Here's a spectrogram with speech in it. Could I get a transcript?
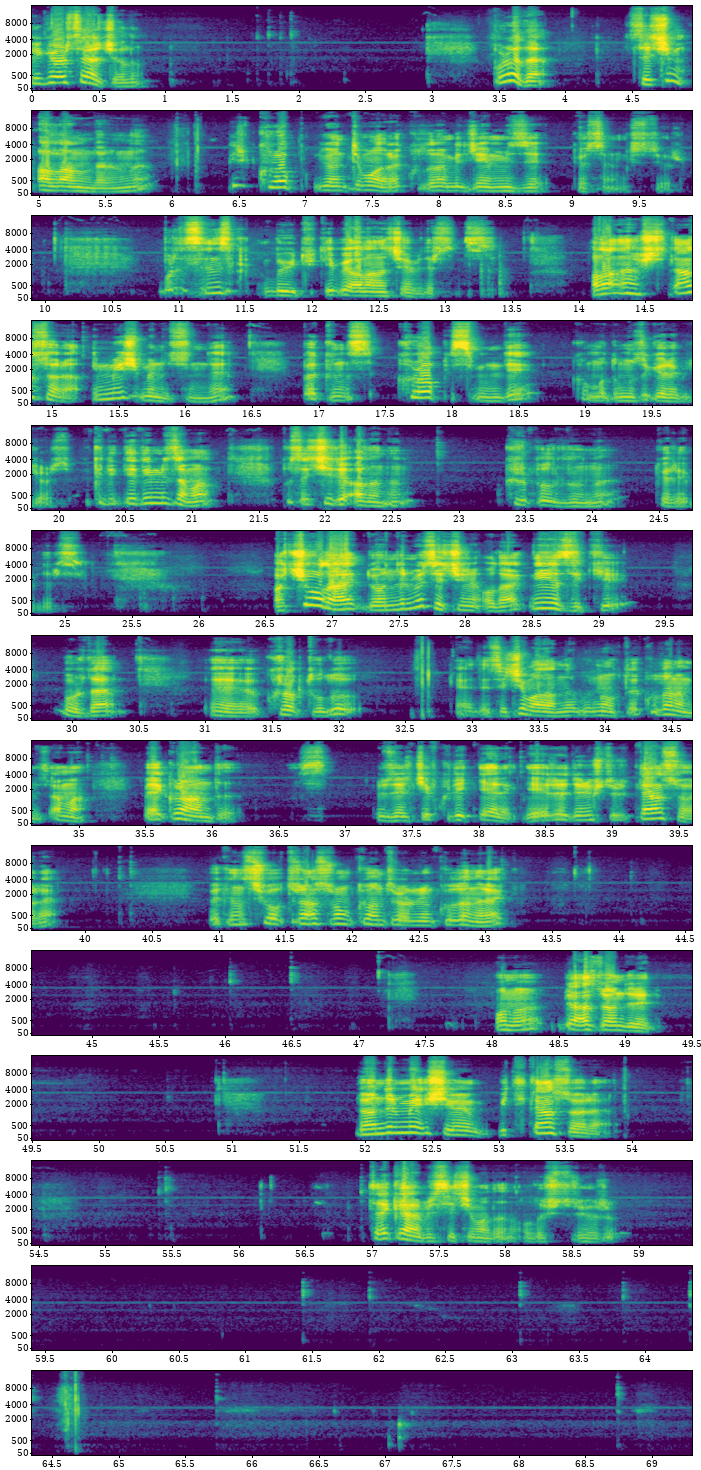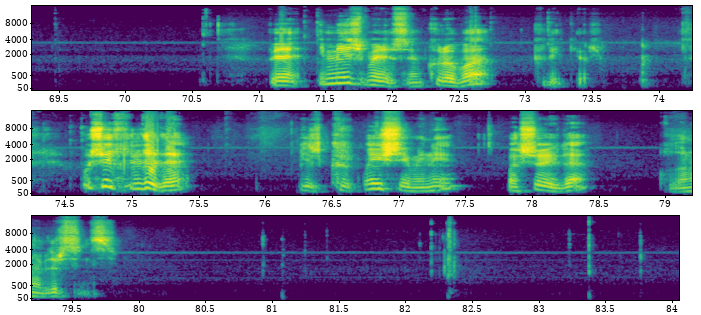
Bir görsel açalım. Burada seçim alanlarını bir crop yöntemi olarak kullanabileceğimizi göstermek istiyorum. Burada istediğiniz büyüklükte bir alan açabilirsiniz. Alan açtıktan sonra image menüsünde bakınız crop isminde komutumuzu görebiliyoruz. Kliklediğimiz zaman bu seçili alanın kırpıldığını görebiliriz. Açı olarak döndürme seçeneği olarak ne yazık ki burada e, crop tool'u yani seçim alanını bu noktada kullanamayız. Ama background'ı üzerine çift klikleyerek layer'e dönüştürdükten sonra bakın show transform kontrolünü kullanarak onu biraz döndürelim. Döndürme işlemi bittikten sonra tekrar bir seçim alanı oluşturuyorum. Ve image menüsünün crop'a klikliyorum. Bu şekilde de bir kırpma işlemini başarıyla kullanabilirsiniz.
